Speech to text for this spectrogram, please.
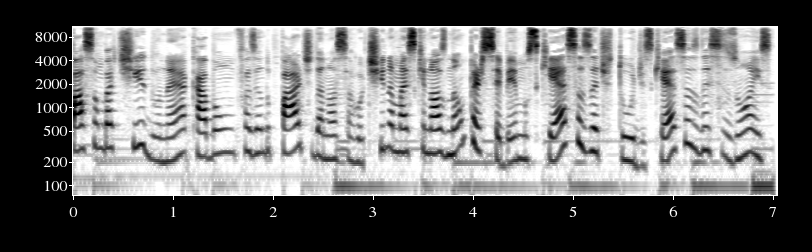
passam batido, né? Acabam fazendo parte da nossa rotina, mas que nós não percebemos que essas atitudes, que essas decisões,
